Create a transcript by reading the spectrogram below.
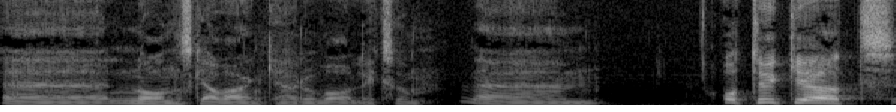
Eh, någon skavank här och var liksom. Eh, och tycker jag att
